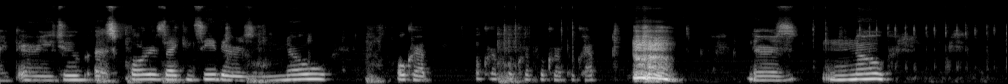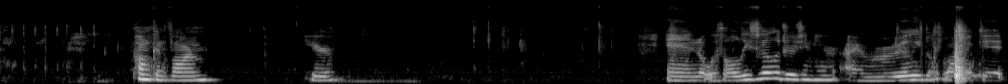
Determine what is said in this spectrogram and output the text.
Alright, there, YouTube. As far as I can see, there is no. Oh crap. Oh crap, oh crap, oh crap, oh crap. There's no pumpkin farm here. And with all these villagers in here, I really don't want to get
